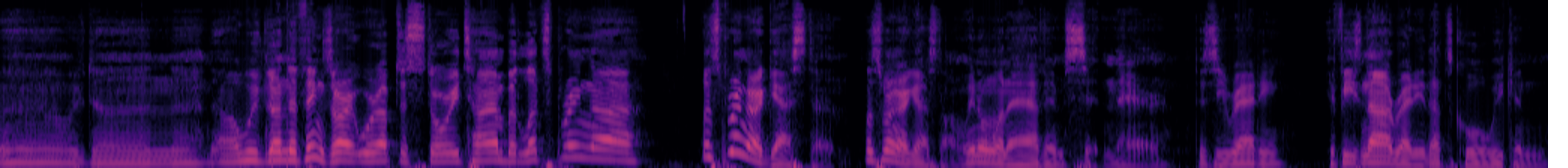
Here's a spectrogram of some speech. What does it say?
uh, we've done oh we've done the things. All right, we're up to story time, but let's bring uh let's bring our guest in. Let's bring our guest on. We don't want to have him sitting there. Is he ready? If he's not ready, that's cool. We can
